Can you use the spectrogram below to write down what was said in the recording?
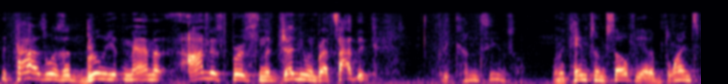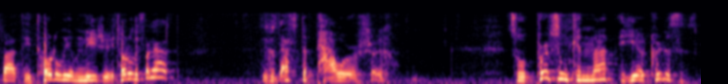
The Taz was a brilliant man, an honest person, a genuine Bratzadik, but he couldn't see himself. When it came to himself, he had a blind spot, he totally amnesia, he totally forgot. Because that's the power of Shochad. So a person cannot hear criticism.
